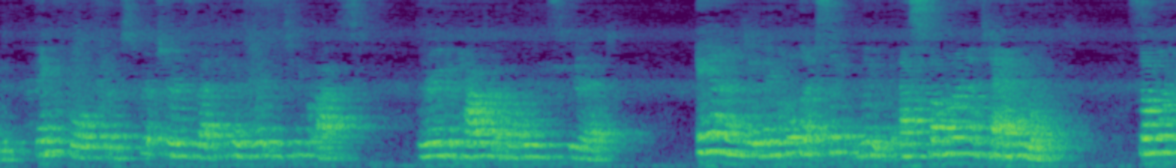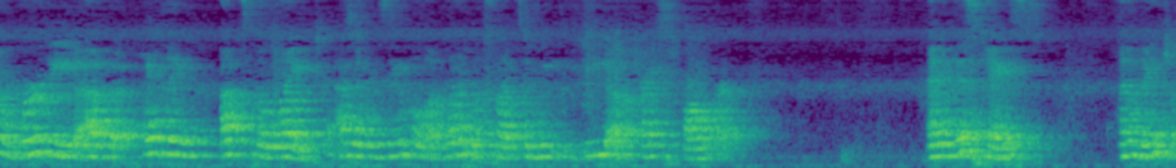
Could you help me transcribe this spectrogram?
Luke, thankful for the scriptures that he has written to us through the power of the Holy Spirit. And they hold up St. Luke as someone to emulate someone worthy of holding up to the light as an example of what it looks like to be a Christ follower. And in this case, an evangelist.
